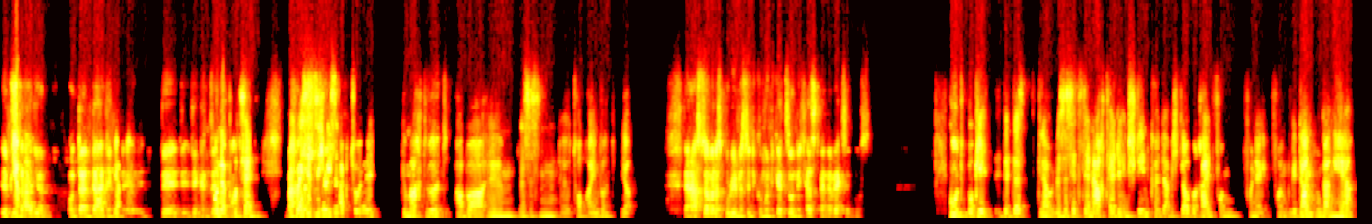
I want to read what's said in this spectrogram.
im ja. Stadion und dann da den, ja. äh, den, den hinsetzen. 100 Prozent. Ich weiß jetzt nicht, wie es aktuell gemacht wird, aber ähm, das ist ein äh, Top-Einwand, ja. Dann hast du aber das Problem, dass du die Kommunikation nicht hast, wenn du wechseln musst. Gut, okay, das, genau, das ist jetzt der Nachteil, der entstehen könnte, aber ich glaube, rein vom, von der, vom Gedankengang her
